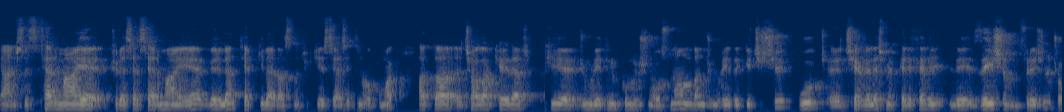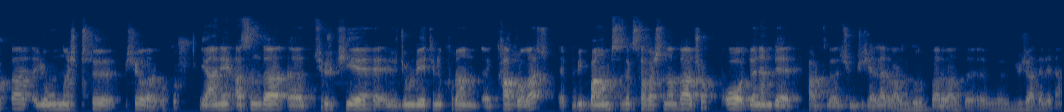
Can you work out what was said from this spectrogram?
Yani işte sermaye, küresel sermayeye verilen tepkiler aslında Türkiye siyasetini okumak Hatta e, Çağlar Keyder Türkiye Cumhuriyeti'nin kuruluşunu, Osmanlı'dan Cumhuriyet'e geçişi bu e, çevreleşme, periferization sürecinin çok daha yoğunlaştığı bir şey olarak okur. Yani aslında e, Türkiye Cumhuriyeti'ni kuran kadrolar bir bağımsızlık savaşından daha çok o dönemde farklı çünkü şeyler vardı, gruplar vardı mücadele eden,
